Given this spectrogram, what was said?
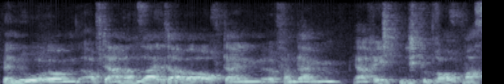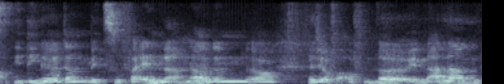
Wenn du ähm, auf der anderen Seite aber auch dein, äh, von deinem ja, Recht nicht Gebrauch machst, die Dinge dann mit zu verändern. Ne? Dann äh, auf, auf, ne, in anderen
